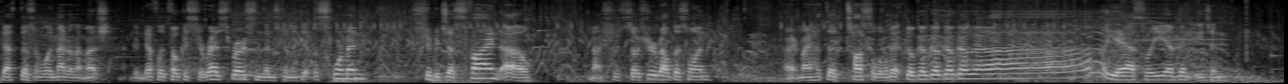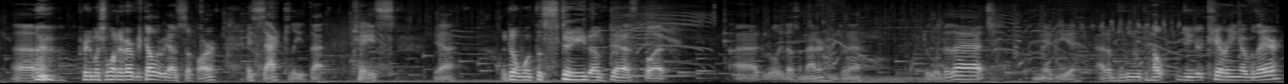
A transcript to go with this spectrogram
death doesn't really matter that much. I can definitely focus your reds first, and then it's gonna get the swarming. Should be just fine. Uh oh Not so sure about this one. Alright, might have to toss a little bit. Go, go, go, go, go, go! Yeah, three have been eaten. Uh, pretty much one of every color we have so far. Exactly that case. Yeah. I don't want the stain of death, but uh, it really doesn't matter. I'm gonna do a little bit of that. Maybe add a blue to help do your carrying over there.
